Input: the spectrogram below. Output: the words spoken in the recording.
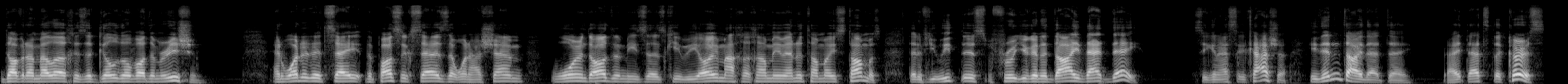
David Hamelech is a Gilgal of Adam Rishon. And what did it say? The pasuk says that when Hashem warned Adam, he says, "That if you eat this fruit, you're going to die that day." So you can ask Akasha. He didn't die that day, right? That's the curse.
